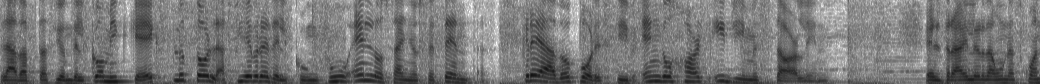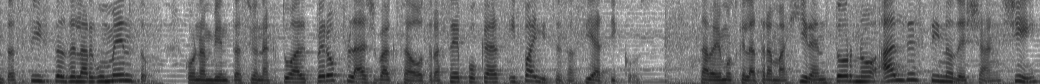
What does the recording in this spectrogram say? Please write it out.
la adaptación del cómic que explotó la fiebre del kung fu en los años 70, creado por Steve Englehart y Jim Starlin. El tráiler da unas cuantas pistas del argumento, con ambientación actual pero flashbacks a otras épocas y países asiáticos. Sabemos que la trama gira en torno al destino de Shang-Chi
